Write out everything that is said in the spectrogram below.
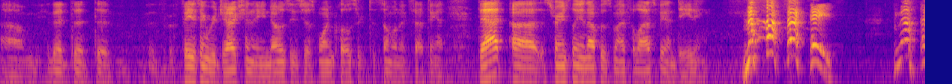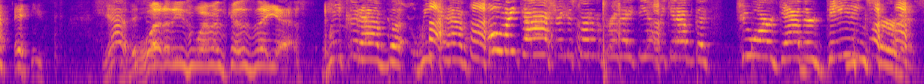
um, that the the facing rejection and he knows he's just one closer to someone accepting it. That uh, strangely enough was my philosophy on dating. Nice, nice. Yeah, this is, One of these women's gonna say yes. we could have the we could have. Oh my gosh! I just thought of a great idea. We could have the two are gathered dating service.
